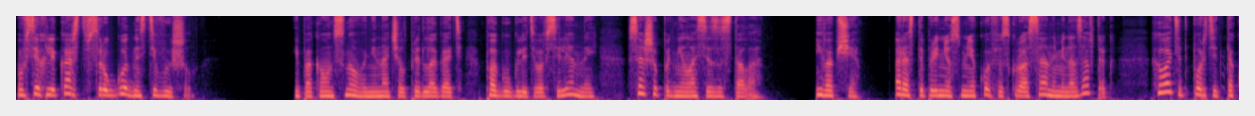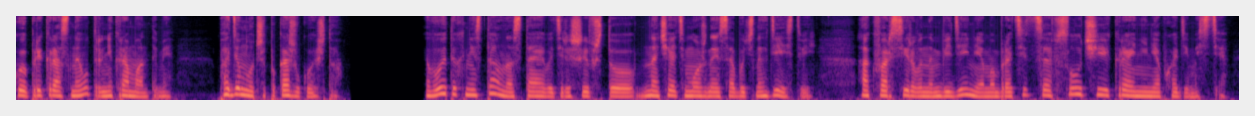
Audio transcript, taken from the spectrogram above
У всех лекарств срок годности вышел. И пока он снова не начал предлагать погуглить во Вселенной, Саша поднялась из-за стола. И вообще, раз ты принес мне кофе с круассанами на завтрак, хватит портить такое прекрасное утро некромантами. Пойдем лучше покажу кое-что. Войтых не стал настаивать, решив, что начать можно и с обычных действий, а к форсированным видениям обратиться в случае крайней необходимости —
